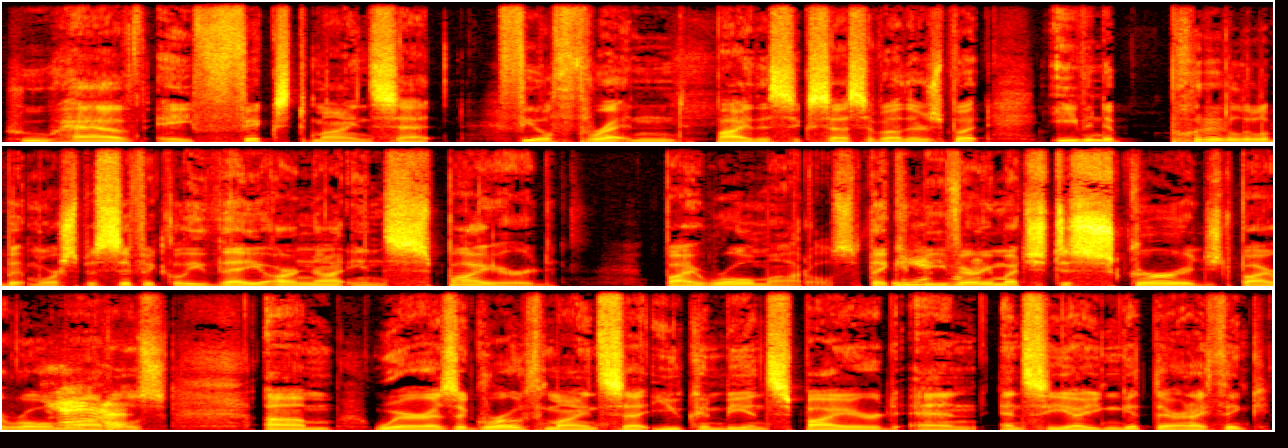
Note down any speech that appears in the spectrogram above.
who have a fixed mindset feel threatened by the success of others, but even to put it a little bit more specifically, they are not inspired by role models. They can yeah. be very much discouraged by role yeah. models. Um, whereas a growth mindset, you can be inspired and and see how you can get there. And I think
